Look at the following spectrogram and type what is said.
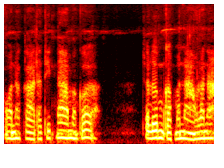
กรณ์อากาศอาทิตย์หน้ามันก็จะเริ่มกลับมาหนาวแล้วนะ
